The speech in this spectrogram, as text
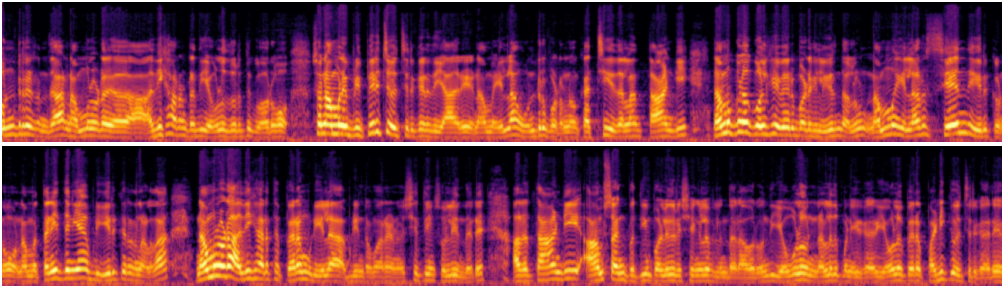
ஒன்று இருந்தால் நம்மளோட அதிகாரன்றது எவ்வளோ தூரத்துக்கு வரும்? ஸோ நம்மளை இப்படி பிரித்து வச்சிருக்கிறது யாரு? நம்ம எல்லாம் ஒன்றுபடணும். கட்சி இதெல்லாம் தாண்டி நமக்குள்ள கொள்கை வேறுபாடுகள் இருந்தாலும் நம்ம எல்லாரும் சேர்ந்து இருக்கணும். நம்ம தனித்தனியாக இப்படி இருக்கிறதுனால தான் நம்மளோட அதிகாரத்தை பெற முடியல அப்படின்ற மாதிரியான விஷயத்தையும் சொல்லியிருந்தார். அதை தாண்டி ஆம்சாங் பற்றியும் பல்வேறு விஷயங்களும் இருந்தார் அவர் வந்து எவ்வளோ நல்லது பண்ணியிருக்காரு எவ்வளோ பேரை படிக்க வச்சிருக்காரு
